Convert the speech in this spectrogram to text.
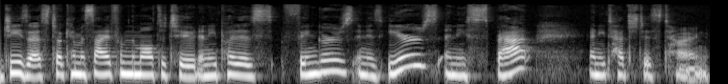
Jesus, took him aside from the multitude, and he put his fingers in his ears, and he spat, and he touched his tongue.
